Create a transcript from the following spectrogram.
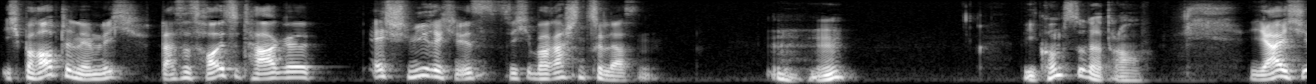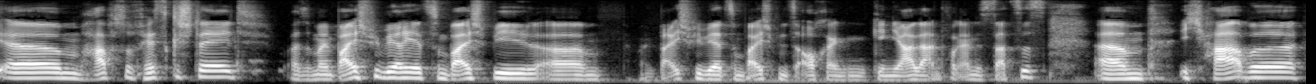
Ich behaupte nämlich, dass es heutzutage echt schwierig ist, sich überraschen zu lassen. Mhm. Wie kommst du da drauf? Ja, ich ähm, habe so festgestellt, also mein Beispiel wäre jetzt zum Beispiel, ähm, mein Beispiel wäre zum Beispiel ist auch ein genialer Anfang eines Satzes. Ähm, ich habe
